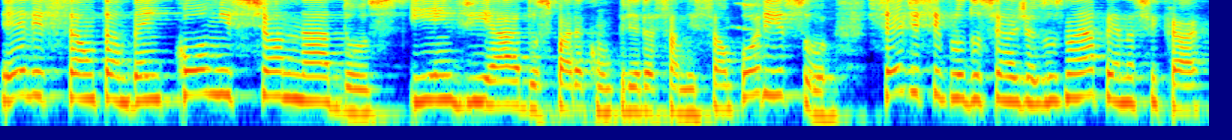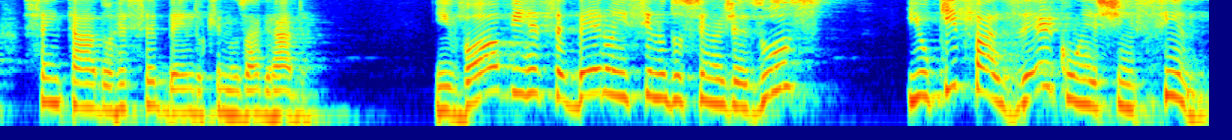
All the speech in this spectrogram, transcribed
eles são também comissionados e enviados para cumprir essa missão. Por isso, ser discípulo do Senhor Jesus não é apenas ficar sentado recebendo o que nos agrada. Envolve receber o ensino do Senhor Jesus e o que fazer com este ensino,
